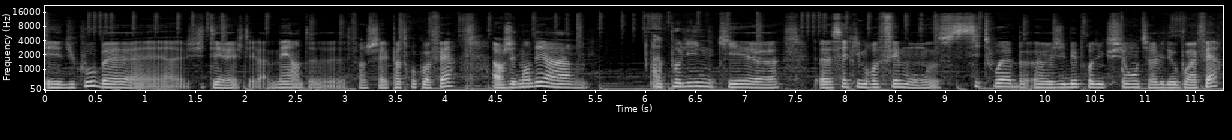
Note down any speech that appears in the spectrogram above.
Et du coup, bah, j'étais, j'étais là, merde, enfin, je savais pas trop quoi faire. Alors j'ai demandé à, à Pauline, qui est euh, euh, celle qui me refait mon site web euh, jbproduction-vidéo.fr,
